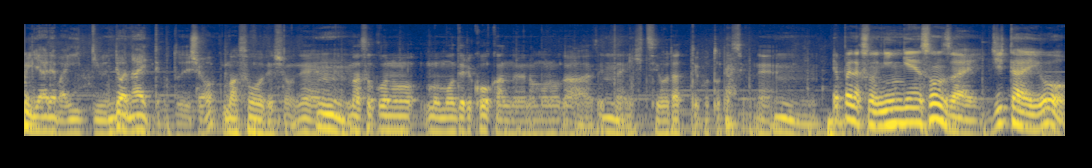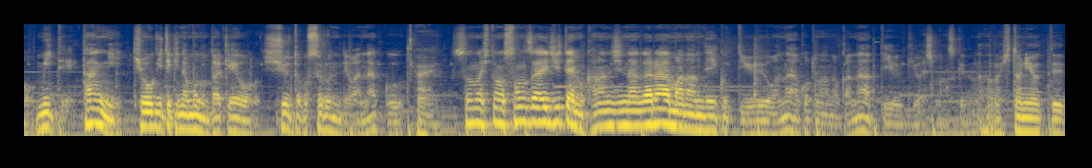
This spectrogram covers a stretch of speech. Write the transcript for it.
人でやればいいっていうんではないってことでしょ？まあそうでしょうね、うん。まあそこのモデル交換のようなものが絶対に必要だっていうことですよね、やっぱりなんかその人間存在自体を見て単に競技的なものだけを習得するんではなくはい。その人の存在自体も感じながら学んでいくっていうようなことなのかなっていう気はしますけどね。あの人によって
